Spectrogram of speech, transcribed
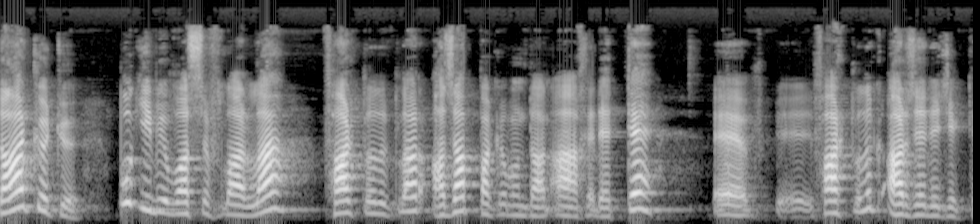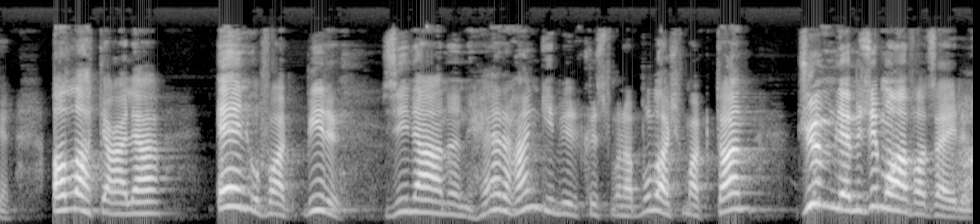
daha kötü. Bu gibi vasıflarla farklılıklar azap bakımından ahirette e, e, farklılık arz edecektir. Allah Teala en ufak bir zinanın herhangi bir kısmına bulaşmaktan cümlemizi muhafaza eylesin.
